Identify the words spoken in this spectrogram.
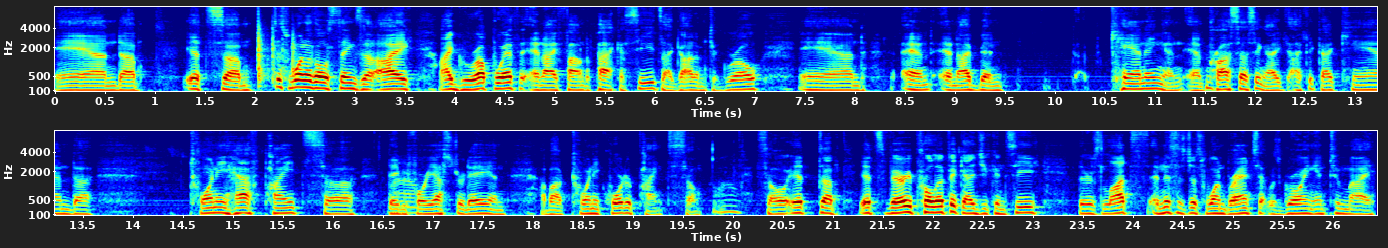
And uh, it's um, just one of those things that I I grew up with, and I found a pack of seeds. I got them to grow, and and and I've been canning and, and processing. I, I think I canned uh, 20 half pints uh, day before yesterday and about 20 quarter pints. So, so it uh, it's very prolific as you can see. There's lots, and this is just one branch that was growing into my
